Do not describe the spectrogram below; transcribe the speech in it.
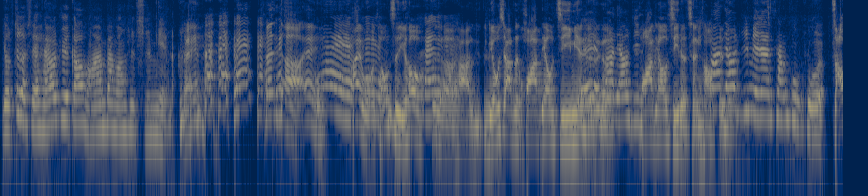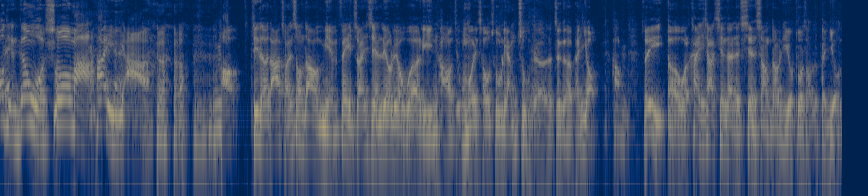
有这个谁还要去高虹安办公室吃面呢？哎，真的哎，害我从此以后这个哈留下这个花雕鸡面的这个花雕鸡花雕鸡的称号。花雕鸡面在仓库出了，早点跟我说嘛！哎呀，好。记得大家传送到免费专线六六五二零，好，我们会抽出两组的这个朋友，好，所以呃，我看一下现在的线上到底有多少的朋友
